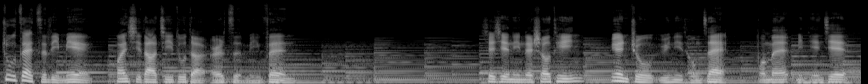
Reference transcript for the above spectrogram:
住在子里面，关系到基督的儿子名分。谢谢您的收听，愿主与你同在，我们明天见。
